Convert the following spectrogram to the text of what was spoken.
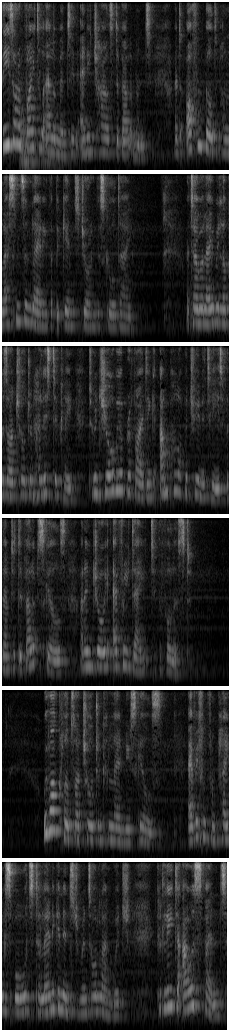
These are a vital element in any child's development and often build upon lessons and learning that begins during the school day. At OLA, we look at our children holistically to ensure we are providing ample opportunities for them to develop skills and enjoy every day to the fullest. With our clubs, our children can learn new skills. Everything from playing sports to learning an instrument or language could lead to hours spent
